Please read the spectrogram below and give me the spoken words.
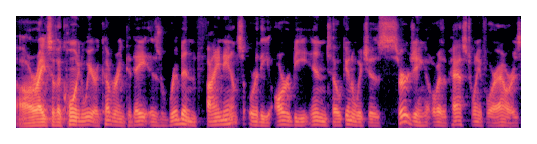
All right, so the coin we are covering today is Ribbon Finance or the RBN token, which is surging over the past 24 hours.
